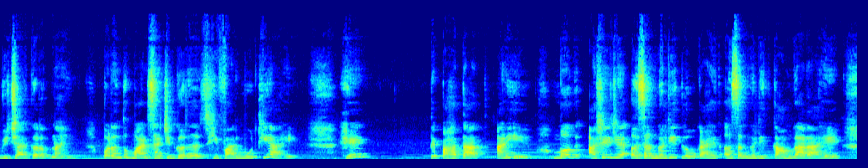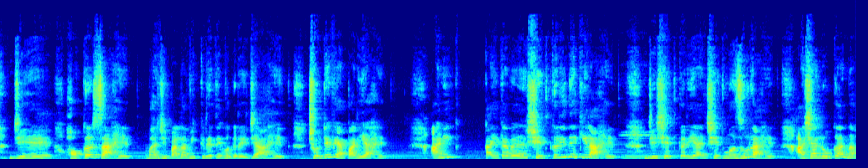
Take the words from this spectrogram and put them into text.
विचार करत नाही. परंतु माणसाची गरज ही फार मोठी आहे. हे ते पाहतात. आणि मग असे जे असंघटित लोक आहेत असंघटित कामगार आहे जे हॉकर्स आहेत भाजीपाला विक्रेते वगैरे जे आहेत छोटे व्यापारी आहेत आणि काही काही वेळा शेतकरी देखील आहेत जे शेतकरी आहेत शेतमजूर आहेत अशा लोकांना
